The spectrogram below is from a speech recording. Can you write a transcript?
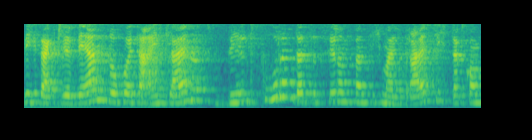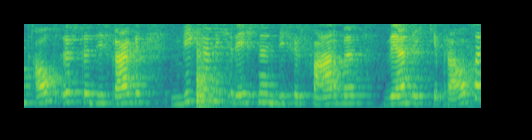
Wie gesagt, wir werden so heute ein kleines Bild puren, das ist 24 x 30. Da kommt auch öfter die Frage, wie kann ich rechnen, wie viel Farbe werde ich gebrauchen.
